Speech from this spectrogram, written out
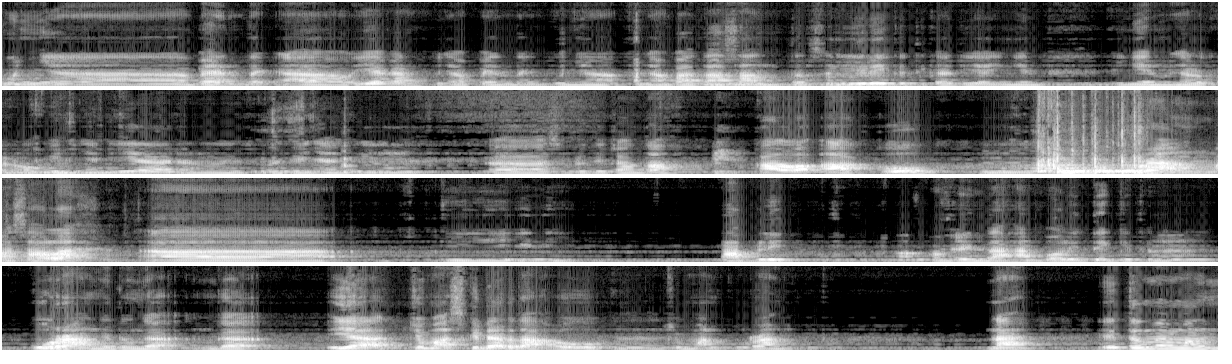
punya benteng ah iya kan punya benteng punya punya batasan tersendiri ketika dia ingin ingin menyalurkan opininya dia dan lain sebagainya gitu. Eh, seperti contoh kalau aku Hmm. kurang masalah di ini publik pemerintahan politik gitu Hmm. kurang gitu nggak nggak ya cuma sekedar tahu Hmm. cuman kurang gitu. nah itu memang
